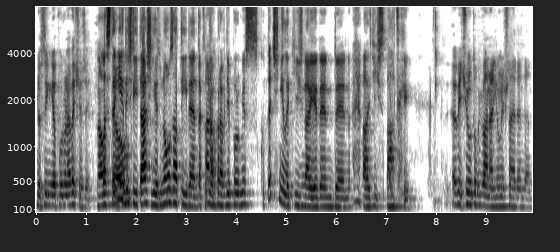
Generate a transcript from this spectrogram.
do Singapuru na večeři. No ale stejně, jo? když lítáš jednou za týden, tak to ano. tam pravděpodobně skutečně letíš na jeden den a letíš zpátky. Většinou to bývá na díl než na jeden den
